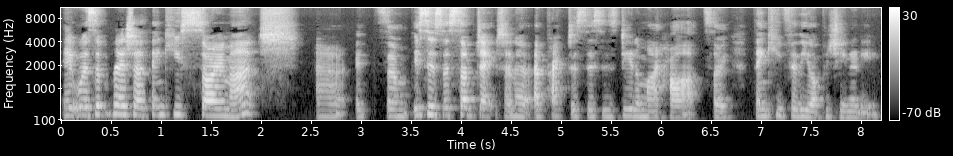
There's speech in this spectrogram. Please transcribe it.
It was a pleasure. Thank you so much. Uh, it's um, this is a subject and a, a practice this is dear to my heart. So thank you for the opportunity.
